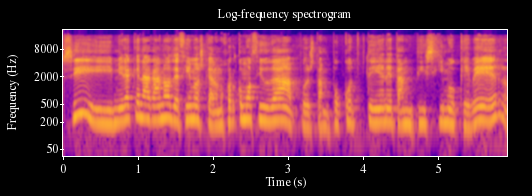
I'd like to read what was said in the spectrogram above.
Sí, y mira que Nagano decimos que a lo mejor como ciudad pues tampoco tiene tantísimo que ver,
